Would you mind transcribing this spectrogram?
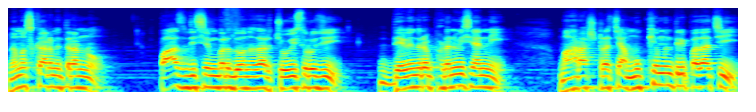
नमस्कार मित्रांनो. पाच डिसेंबर दोन हजार चोवीस रोजी देवेंद्र फडणवीस यांनी महाराष्ट्राच्या मुख्यमंत्रीपदाची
